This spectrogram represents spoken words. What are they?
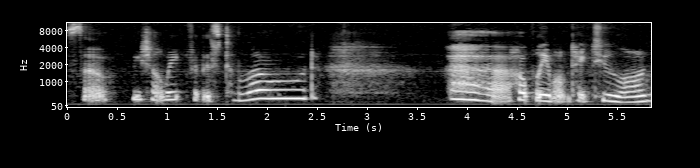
So we shall wait for this to load. Hopefully it won't take too long.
